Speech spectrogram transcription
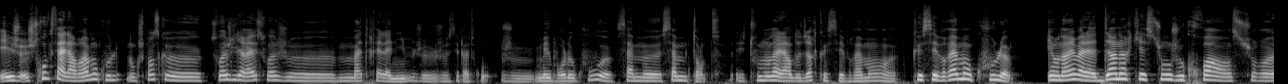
et je, trouve que ça a l'air vraiment cool. Donc je pense que soit je lirai, soit je materai l'anime. Je, je sais pas trop. Mais pour le coup, ça me, ça me tente. Et tout le monde a l'air de dire que c'est vraiment, que c'est vraiment cool. Et on arrive à la dernière question, je crois, hein, sur, euh,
